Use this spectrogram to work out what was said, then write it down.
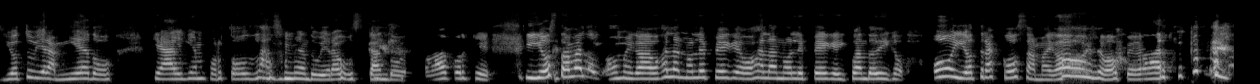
yo tuviera miedo que alguien por todos lados me anduviera buscando, ¿verdad? Porque, y yo estaba like, oh my God, ojalá no le pegue, ojalá no le pegue, y cuando dijo, oh, y otra cosa, my God, oh, le va a pegar.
